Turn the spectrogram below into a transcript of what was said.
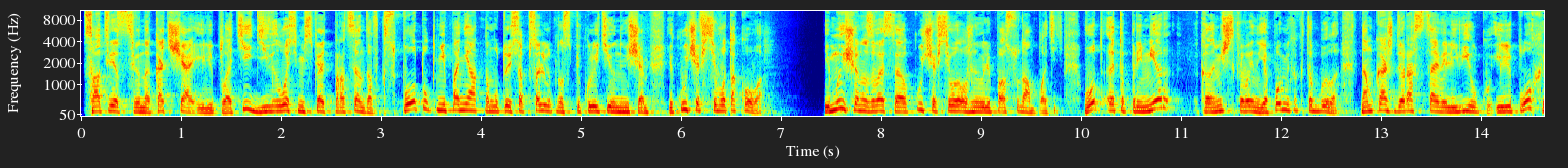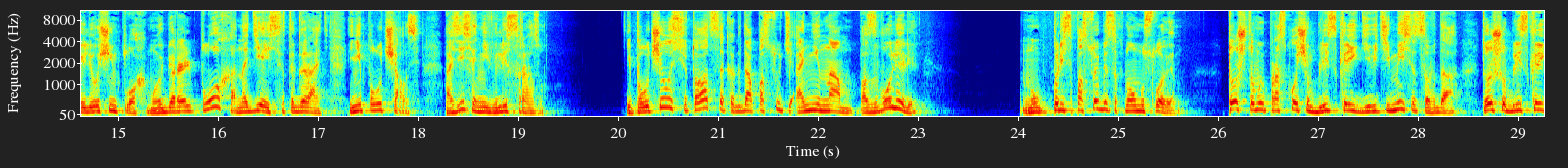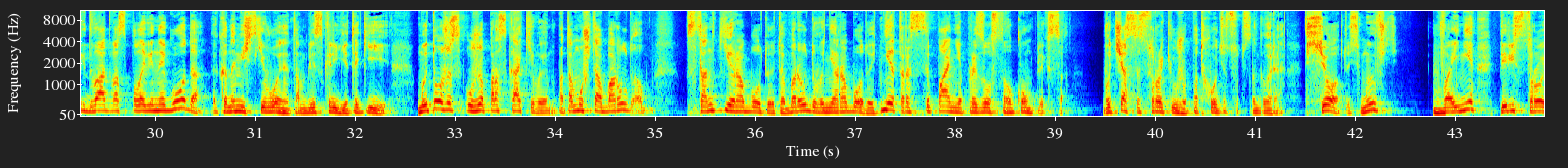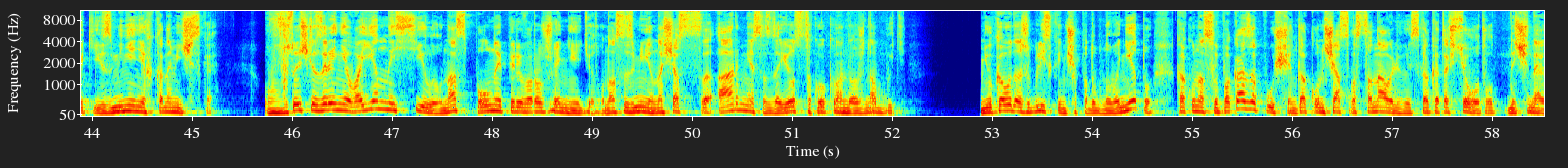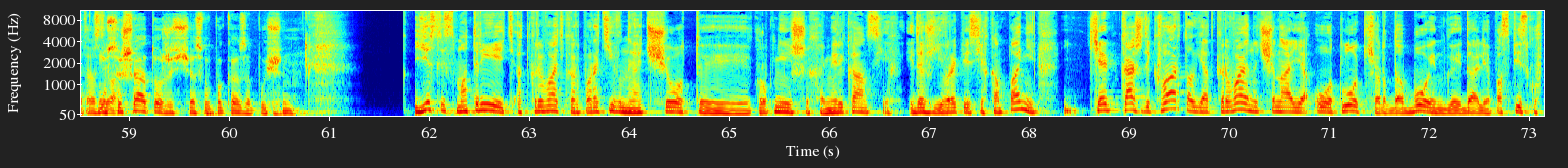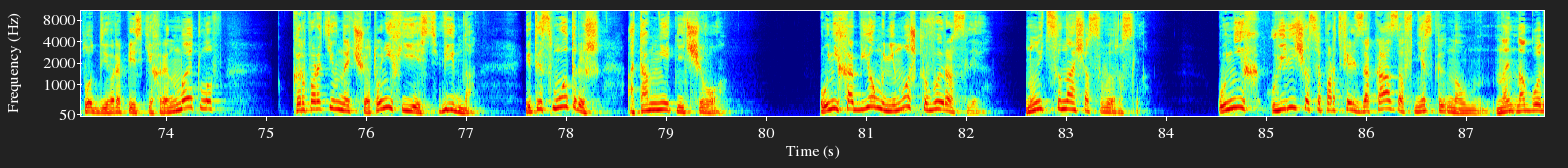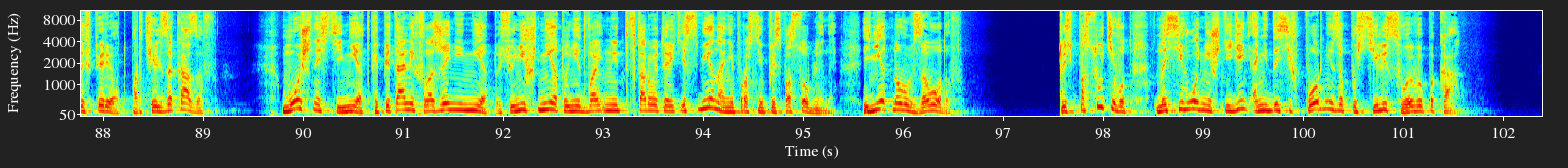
Соответственно, кача или плати 85% к споту, к непонятному, то есть абсолютно спекулятивным вещам, и куча всего такого. И мы еще, называется, куча всего должны были по судам платить. Вот это пример экономической войны. Я помню, как это было. Нам каждый раз ставили вилку или плохо, или очень плохо. Мы выбирали плохо, надеясь отыграть, и не получалось. А здесь они вели сразу. И получилась ситуация, когда, по сути, они нам позволили ну, приспособиться к новым условиям. То, что мы проскочим Блицкрик 9 месяцев, да. То, что Блицкрик 2-2,5 года, экономические войны, там Блицкриги такие, мы тоже уже проскакиваем, потому что оборуд... станки работают, оборудование работает, нет рассыпания производственного комплекса. Вот сейчас и сроки уже подходят, собственно говоря. Все, то есть мы в войне перестройки, изменениях экономическое. С точки зрения военной силы у нас полное перевооружение идет. У нас изменение. У нас сейчас армия создается такой, какой она должна быть. Ни у кого даже близко ничего подобного нету. Как у нас ВПК запущен, как он сейчас восстанавливается, как это все вот, вот начинает развиваться. У США тоже сейчас ВПК запущен. Если смотреть, открывать корпоративные отчеты крупнейших американских и даже европейских компаний, я, каждый квартал я открываю, начиная от Локхерда, Боинга и далее по списку вплоть до европейских ренметлов, корпоративный отчет, у них есть, видно. И ты смотришь, а там нет ничего. У них объемы немножко выросли, ну и цена сейчас выросла. У них увеличился портфель заказов несколько, ну, на, на годы вперед. Портфель заказов. Мощности нет, капитальных вложений нет. То есть у них нету ни, двой, ни второй, третьей смены, они просто не приспособлены. И нет новых заводов. То есть, по сути, вот на сегодняшний день они до сих пор не запустили свой ВПК.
